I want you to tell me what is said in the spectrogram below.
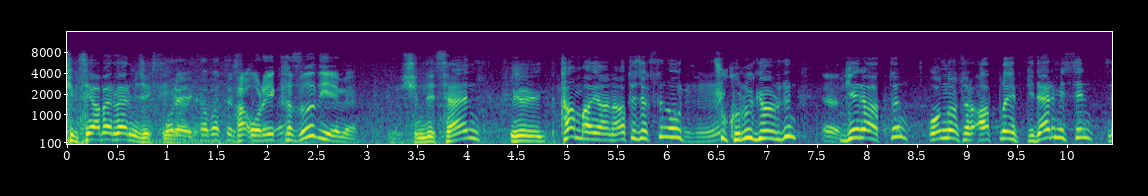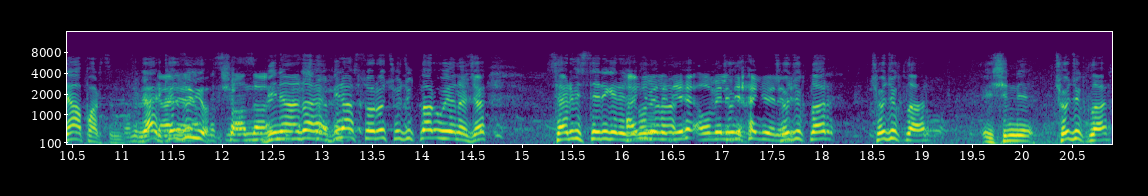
Kimseye haber vermeyeceksin yani. Ha orayı kazılı diye mi? Şimdi sen e, tam ayağını atacaksın o çukuru gördün Evet. geri attın ondan sonra atlayıp gider misin ne yaparsın? Herkes yani uyuyor. şu anda- Binada biraz sonra çocuklar uyanacak. Servisleri gelecek. Hangi Onlara- belediye? O belediye hangi belediye? Çocuklar çocuklar e şimdi çocuklar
